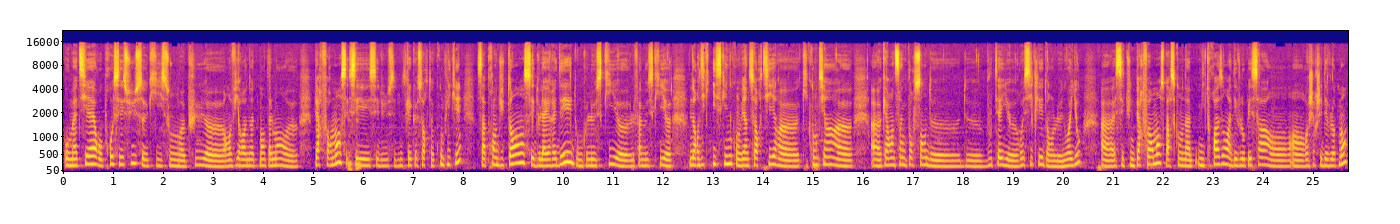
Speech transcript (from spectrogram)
aux matières, aux processus qui sont euh, plus euh, environnementalement euh, performants, mhm. c'est d'une quelque sorte compliqué. Ça prend du temps, c'est de la R&D. Donc le ski, le fameux ski nordique e-skin qu'on vient de sortir, qui contient 45% de, de, bouteilles recyclées dans le noyau, c'est une performance parce qu'on a mis trois ans à développer ça en, recherche et développement.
